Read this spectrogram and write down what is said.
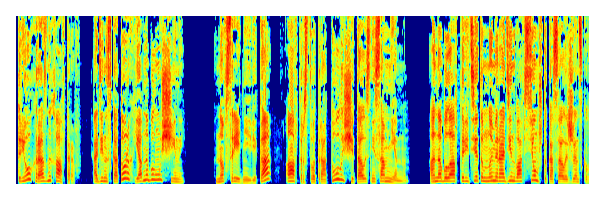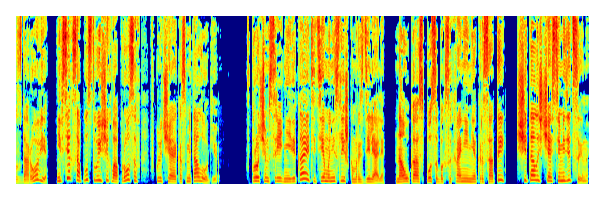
трех разных авторов, один из которых явно был мужчиной. Но в средние века – Авторство Тратулы считалось несомненным. Она была авторитетом номер один во всем, что касалось женского здоровья и всех сопутствующих вопросов, включая косметологию. Впрочем, в средние века эти темы не слишком разделяли. Наука о способах сохранения красоты считалась частью медицины.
